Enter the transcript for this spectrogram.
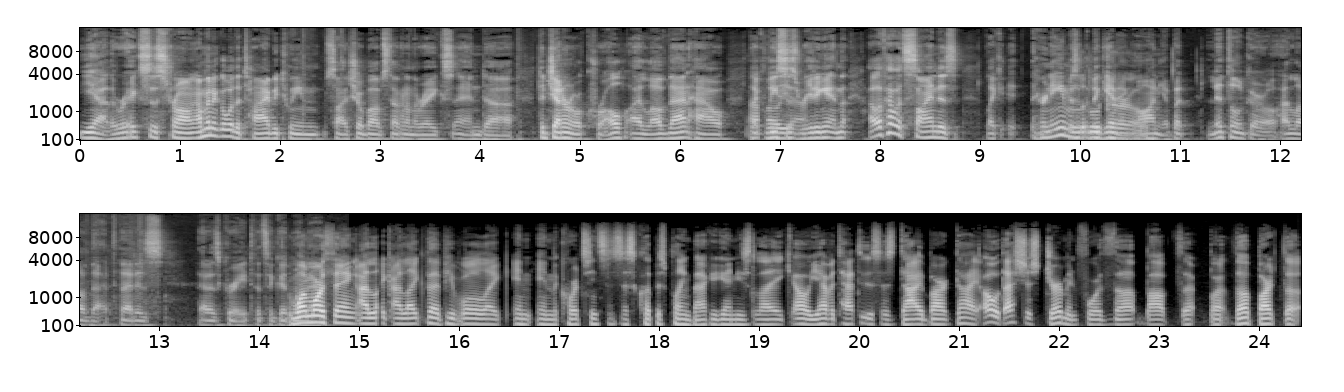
Yeah, the rakes is strong. I'm gonna go with a tie between sideshow Bob stepping on the rakes and uh, the General Krull. I love that how like Oh, Lisa's yeah. reading it, and I love how it's signed as like it- her name is at the beginning, girl. Anya, but little girl. I love that. That is that is great. That's a good one. One more thing, I like I like that people like in in the court scene since this clip is playing back again. He's like, "Oh, you have a tattoo that says Die Bark Die." Oh, that's just German for the Bob the the Bart the.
